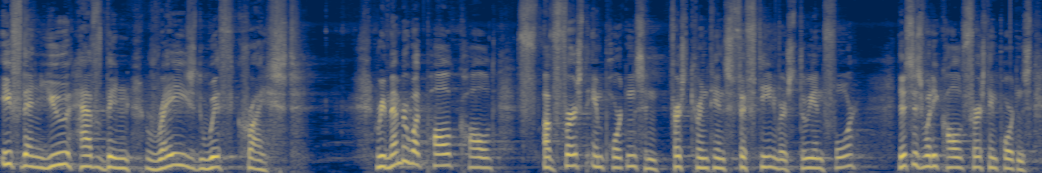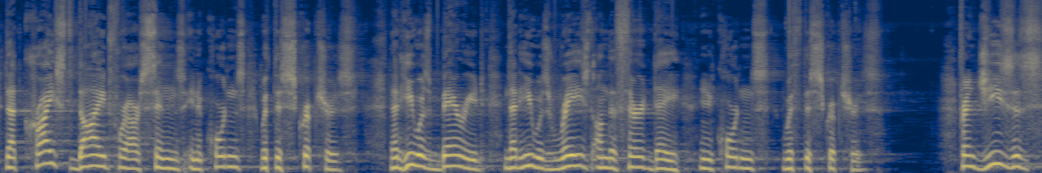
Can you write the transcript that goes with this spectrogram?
If then you have been raised with Christ. Remember what Paul called of first importance in 1 Corinthians 15, verse 3 and 4? This is what he called first importance that Christ died for our sins in accordance with the scriptures, that he was buried, and that he was raised on the third day in accordance with the scriptures. Friend, Jesus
